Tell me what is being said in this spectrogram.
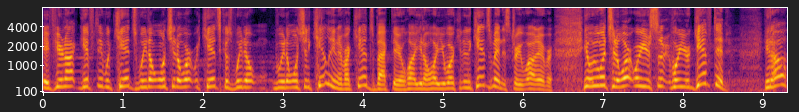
If you're not gifted with kids, we don't want you to work with kids because we don't, we don't want you to kill any of our kids back there while, you know, while you're working in the kids ministry, whatever. You know, we want you to work where you're, where you're gifted, you know.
